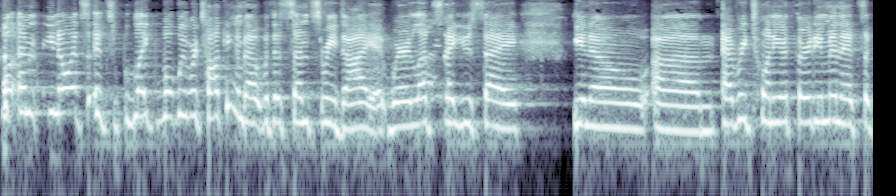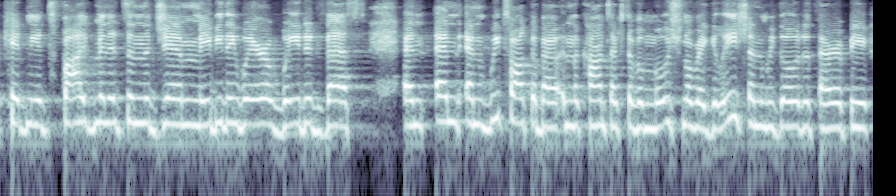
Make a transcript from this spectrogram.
Well, and you know, it's it's like what we were talking about with a sensory diet, where let's say you say, you know, um, every 20 or 30 minutes, a kid needs five minutes in the gym. Maybe they wear a weighted vest, and and and we talk about in the context of emotional regulation. We go to therapy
